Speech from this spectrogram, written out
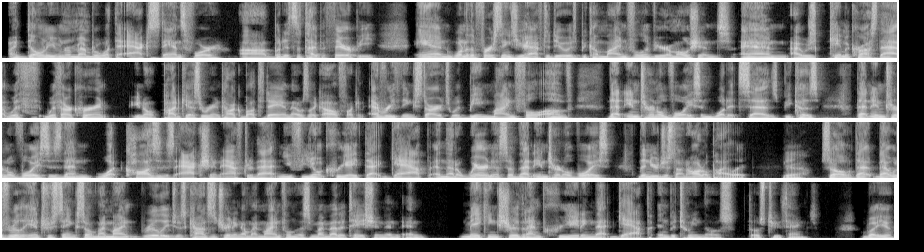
I don't even remember what the ACT stands for, uh, but it's a type of therapy. And one of the first things you have to do is become mindful of your emotions. And I was came across that with with our current you know podcast we're going to talk about today, and that was like, oh fucking everything starts with being mindful of that internal voice and what it says because that internal voice is then what causes action after that. And if you don't create that gap and that awareness of that internal voice, then you're just on autopilot. Yeah. So that that was really interesting. So my mind really just concentrating on my mindfulness and my meditation and and making sure that I'm creating that gap in between those those two things. What about you?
